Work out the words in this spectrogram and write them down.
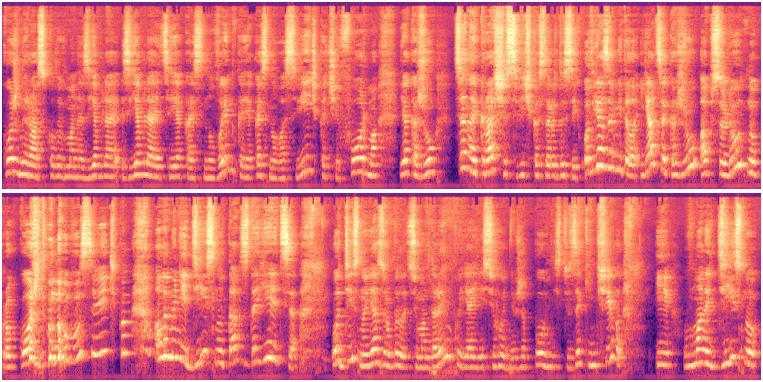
кожен раз, коли в мене з'являє, з'являється якась новинка, якась нова свічка чи форма, я кажу, це найкраща свічка серед усіх. От я замітила, я це кажу абсолютно про кожну нову свічку, але мені дійсно так здається. От дійсно, я зробила цю мандаринку, я її сьогодні вже повністю закінчила, і в мене дійсно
